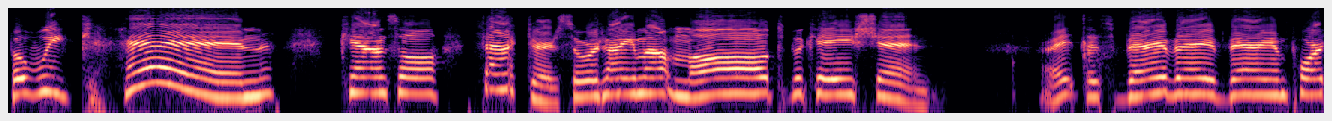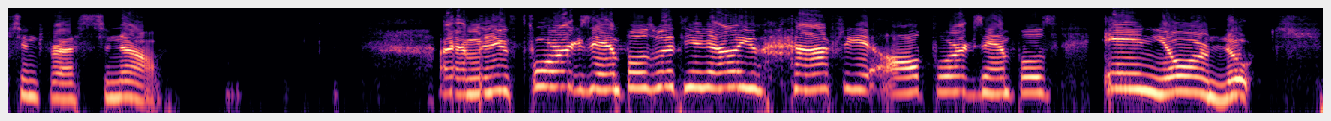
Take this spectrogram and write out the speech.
but we can cancel factors. So we're talking about multiplication. Right, that's very, very, very important for us to know. All right, I'm going to do four examples with you now. You have to get all four examples in your notes.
